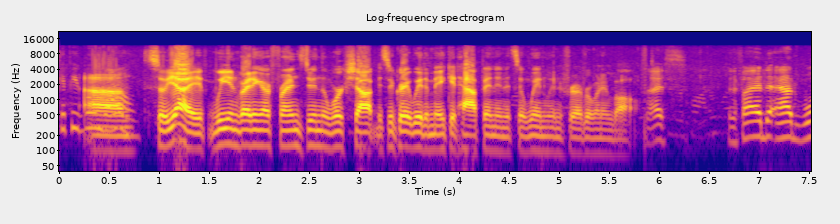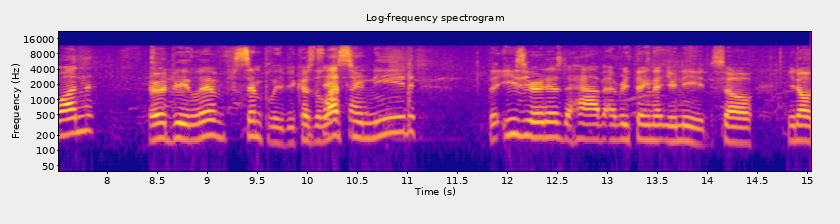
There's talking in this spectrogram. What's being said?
Get people Um, involved. so yeah, if we inviting our friends doing the workshop, it's a great way to make it happen, and it's a win-win for everyone involved. Nice. And if I had to add one, it would be live simply because the less you need, the easier it is to have everything that you need. So, you know,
